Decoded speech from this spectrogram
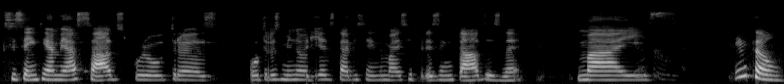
que se sentem ameaçados por outras outras minorias estarem sendo mais representadas, né? Mas. Então,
